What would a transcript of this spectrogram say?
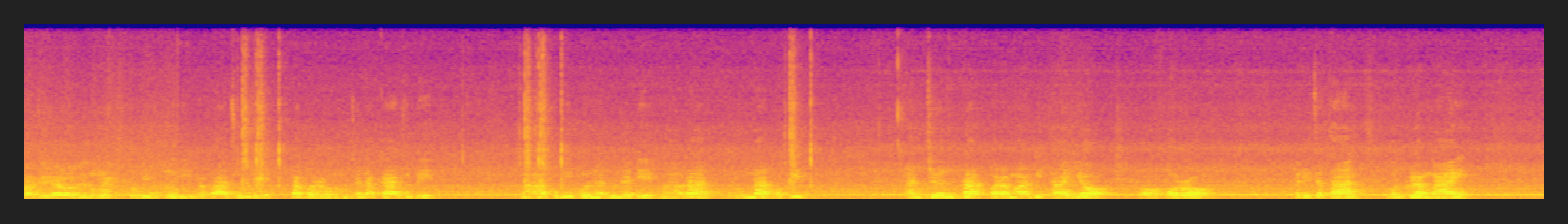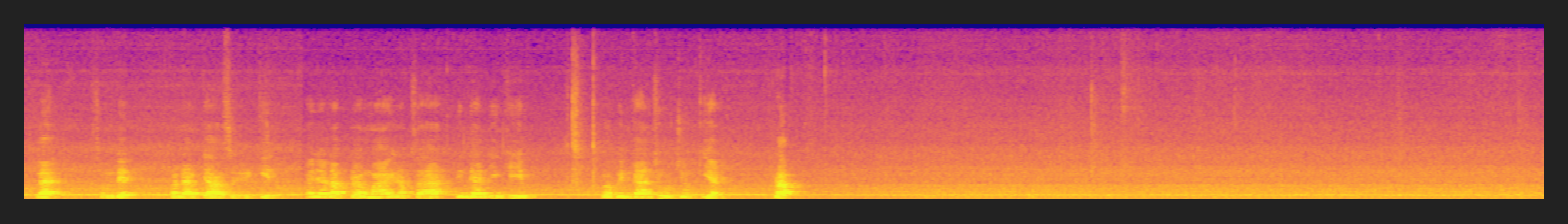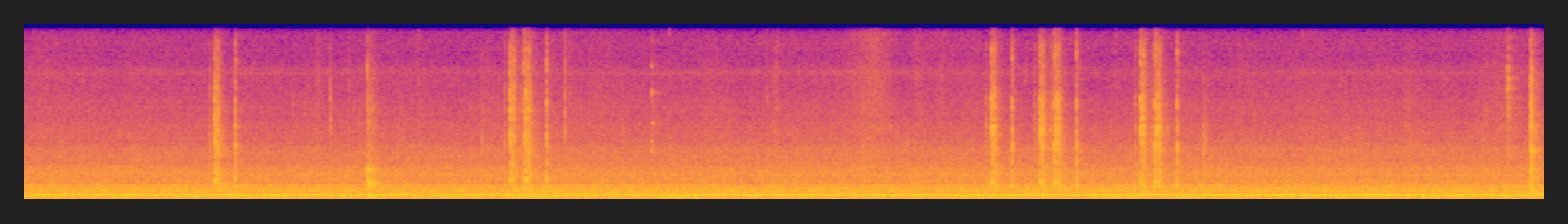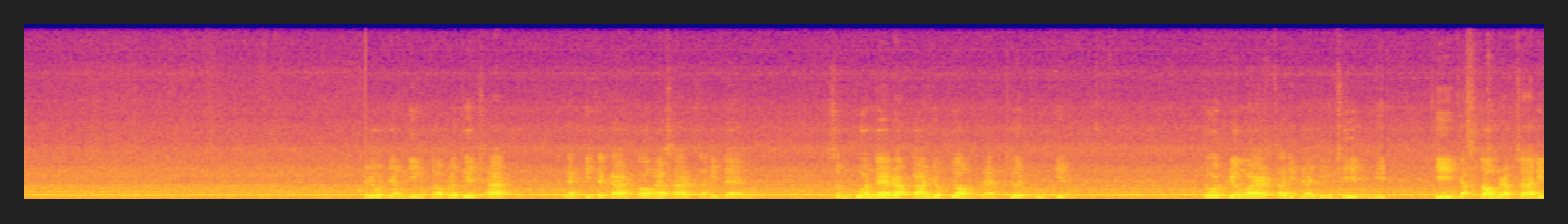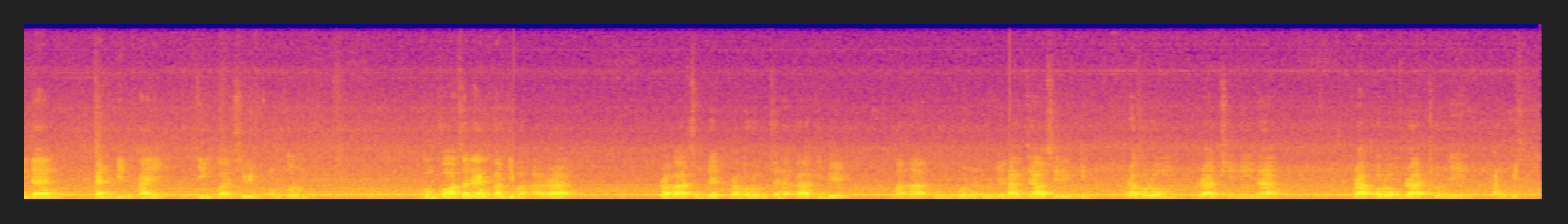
คราที่แล้วเรื่องนี้ที่พระบาทสมเด็จพระบรมชนากาธิเบศรมหาภูมิพลอดุลยเดชมหาราชบรมนาถบพิตรอัญเชิญพระปรมาภิไธยย่อปปรประดิษฐานบนเครื่องหมาย และสมเด็จพระนางเจ้าสิริกิติ์ให้ได้รับเครื่องหมายรักษาดินแดนยิ่งชีพเพื่อเป็นการชูชูเกียรติครับ ชน์อย่างยิ่งต่อประเทศชาติและกิจการกองอาสารักษาดินแดนสมควรได้รับการยกย่องและเชิดชูเกียรติ โดยเครื่องหมายรักษาดินแดนยิ่งชีพมีที่จะต้องรักษาดินแดนแผ่นดินไทยยิ่งกว่าชีวิตของตน ผมขอแสดงความยินดีมหาราชพระบาทสมเด็จพระบรมชนากาธิเบศรมหาภูมิพลอดุลยเดชเจ้าสิริกิติ์พระบรมราชินีนาถพระบรมราชชนนีพันปี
